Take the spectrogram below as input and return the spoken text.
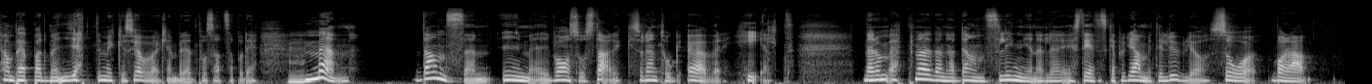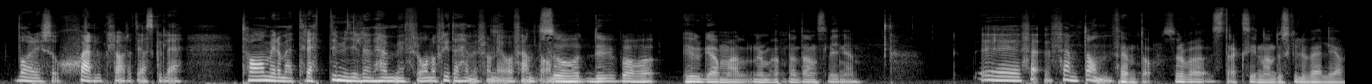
Han peppade mig jättemycket, så jag var verkligen beredd på att satsa på det. Men dansen i mig var så stark så den tog över helt. När de öppnade den här danslinjen eller estetiska programmet i Luleå så bara var det så självklart att jag skulle ta mig de här 30 milen hemifrån och flytta hemifrån när jag var 15. Så du var hur gammal när de öppnade danslinjen? Eh, fe- 15. 15. Så det var strax innan du skulle välja.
